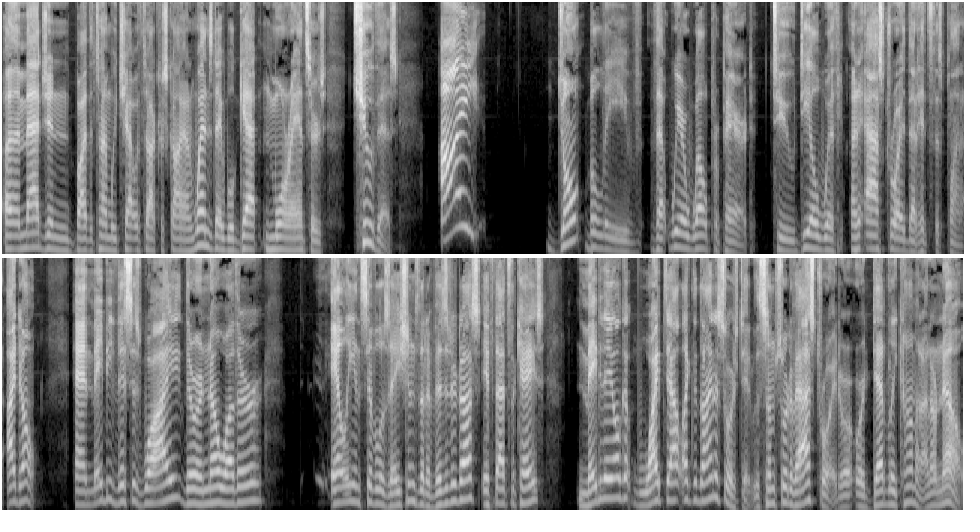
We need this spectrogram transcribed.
Uh, imagine by the time we chat with Dr. Sky on Wednesday, we'll get more answers to this. I don't believe that we're well prepared to deal with an asteroid that hits this planet. I don't. And maybe this is why there are no other alien civilizations that have visited us, if that's the case. Maybe they all get wiped out like the dinosaurs did with some sort of asteroid or, or deadly comet. I don't know.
